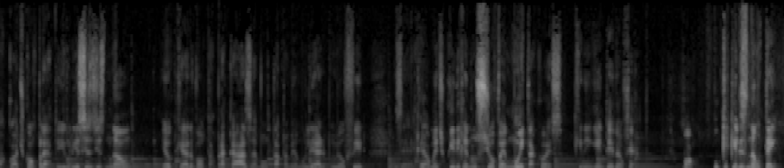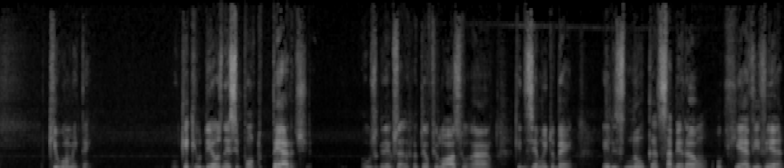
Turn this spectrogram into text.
pacote completo. E Ulisses diz: não, eu quero voltar para casa, voltar para minha mulher e para o meu filho. Realmente o que ele renunciou foi muita coisa, que ninguém teve oferta. Bom, o que, que eles não têm que o homem tem? O que, que o Deus, nesse ponto, perde? Os gregos, eu tenho um filósofo né, que dizia muito bem: eles nunca saberão o que é viver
